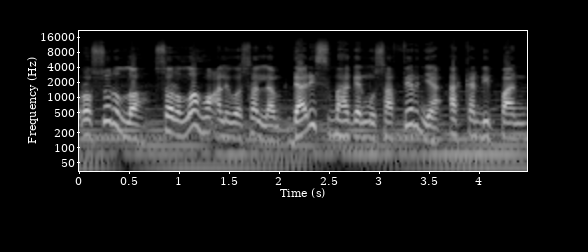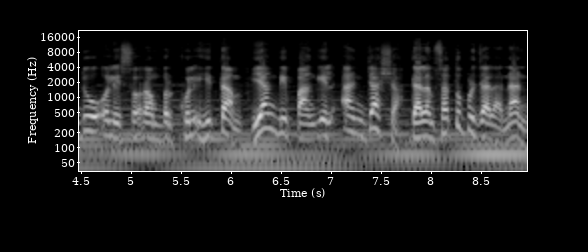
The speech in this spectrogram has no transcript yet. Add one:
Rasulullah sallallahu alaihi wasallam dari sebahagian musafirnya akan dipandu oleh seorang berkulit hitam yang dipanggil Anjashah. Dalam satu perjalanan,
